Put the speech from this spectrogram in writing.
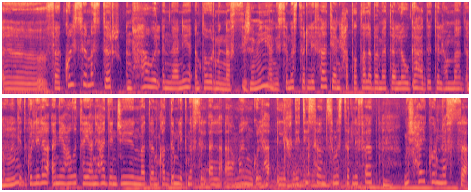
آه فكل semester نحاول أنني نطور من نفسي. جميل. يعني ال semester اللي فات يعني حتى طلبة مثلا لو قعدت لهم أو هيك تقول لي لا أنا عودتها يعني عادي نجي مثلا نقدم لك نفس الأ- الأعمال نقولها اللي خديتيه السنة ال semester اللي فات مش حيكون نفسه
